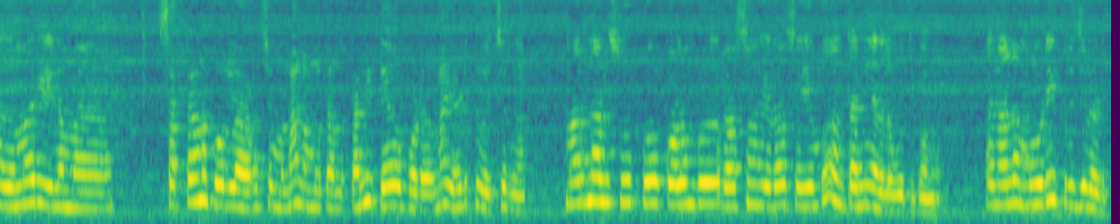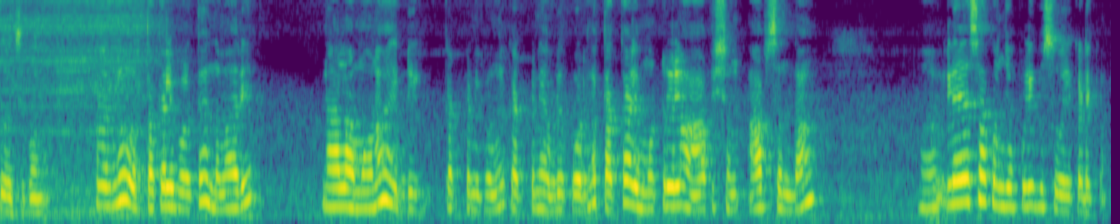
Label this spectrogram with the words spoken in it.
அது மாதிரி நம்ம சத்தான பொருளை அரைச்சோம்னா நம்மளுக்கு அந்த தண்ணி தேவைப்படுறதுனா எடுத்து வச்சிருங்க. மறுநாள் சூப்போ குழம்பு ரசம் ஏதாவது செய்யும்போது அந்த தண்ணி அதில் ஊற்றிக்கோங்க அதனால் மூடி ஃப்ரிட்ஜில் எடுத்து வச்சுக்கோங்க. பாருங்க ஒரு தக்காளி பழத்தை இந்த மாதிரி நாலா மூணா இப்படி கட் பண்ணிக்கோங்க கட் பண்ணி அப்படியே போடுங்க. தக்காளி முற்றிலும் ஆப்ஷன் ஆப்ஷன் தான். லேசாக கொஞ்சம் புளிப்பு சுவை கிடைக்கும்.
